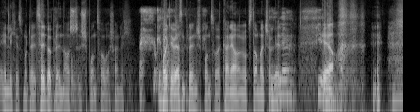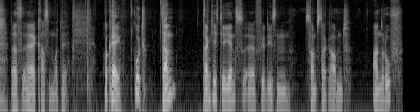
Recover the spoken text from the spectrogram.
ähnliches Modell. Selber Brillensponsor wahrscheinlich. genau. Heute wäre es ein Brillensponsor. Keine Ahnung, ob es damals schon Brille, Geld Genau. Das äh, Kassenmodell. Okay, gut. Dann danke ich dir, Jens, äh, für diesen Samstagabend-Anruf.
